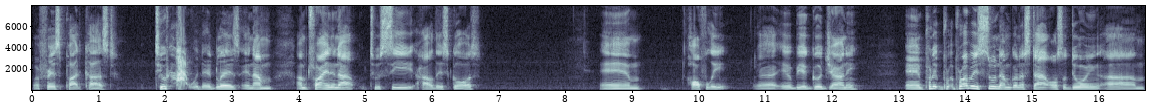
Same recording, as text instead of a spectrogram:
my first podcast. Too hot with Ed Blaze, and I'm I'm trying it out to see how this goes. And hopefully, uh, it'll be a good journey. And probably soon, I'm gonna start also doing um,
